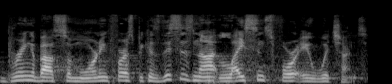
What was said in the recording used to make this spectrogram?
bring about some warning for us because this is not license for a witch hunt.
